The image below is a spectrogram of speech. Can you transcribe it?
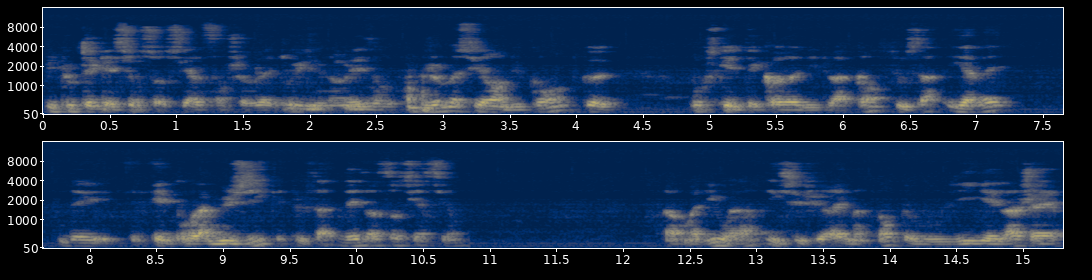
Puis toutes les questions sociales s'enchevêtrent les unes dans les autres. Je me suis rendu compte que pour ce qui était colonie de vacances, tout ça, il y avait et pour la musique et tout ça, des associations. Alors on m'a dit, voilà, il suffirait maintenant que vous liez la gère.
